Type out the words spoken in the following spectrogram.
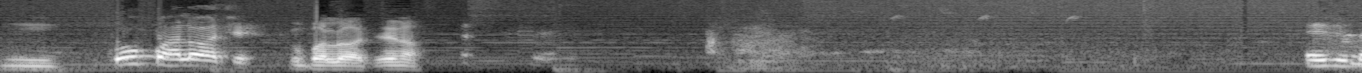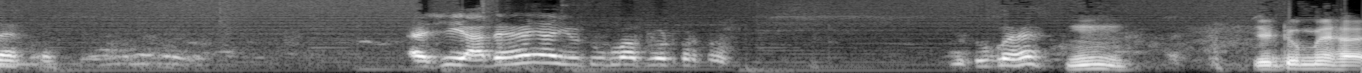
হুম খুব ভালো আছে খুব ভালো আছে না এই যে দেখো ऐसी यादें हैं या यूट्यूब में अपलोड करता हूँ यूट्यूब में है हम्म यूट्यूब में है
